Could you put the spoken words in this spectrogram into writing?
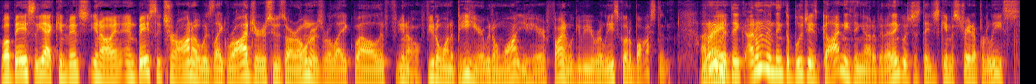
Well, basically, yeah, convinced, you know, and, and basically Toronto was like Rogers, who's our owners, were like, well, if you know, if you don't want to be here, we don't want you here. Fine, we'll give you a release. Go to Boston. I don't Right. even think I don't even think the Blue Jays got anything out of it. I think it was just they just gave him a straight up release.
